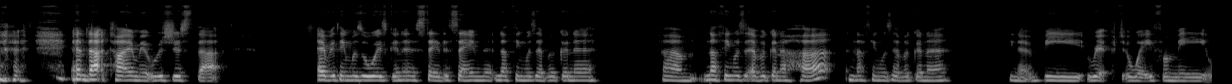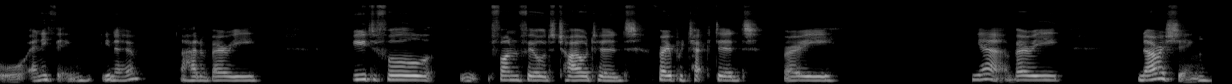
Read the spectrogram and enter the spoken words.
At that time, it was just that everything was always going to stay the same, that nothing was ever going to, um, nothing was ever going to hurt, and nothing was ever going to, you know, be ripped away from me or anything. You know, I had a very beautiful, fun-filled childhood, very protected, very yeah, very nourishing.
